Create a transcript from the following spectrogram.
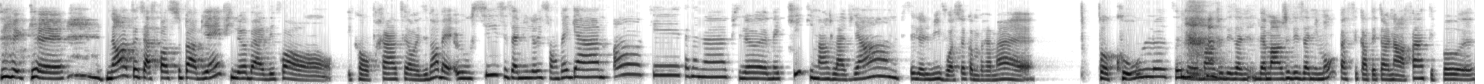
fait que, non, tu sais, ça se passe super bien. Puis là, ben, des fois, on, il comprend, tu sais, on dit, bon, ben, eux aussi, ces amis-là, ils sont véganes. Ah, OK, tanana. Puis là, mais qui qui mange la viande? Puis, tu sais, lui, il voit ça comme vraiment euh, pas cool, tu sais, de manger, des, de manger des animaux. Parce que quand t'es un enfant, t'es pas, euh,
